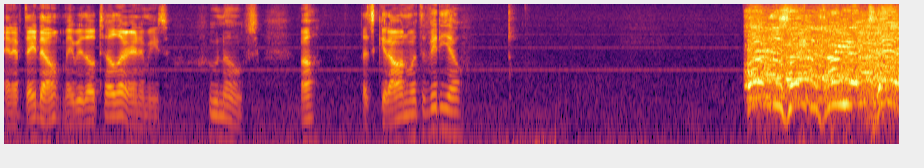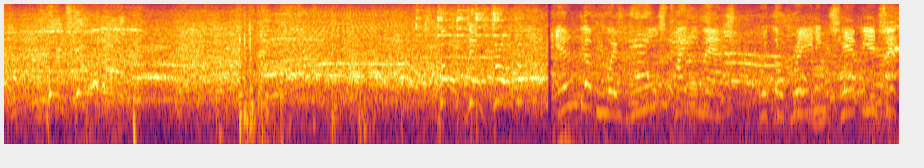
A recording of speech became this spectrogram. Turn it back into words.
And if they don't, maybe they'll tell their enemies. Who knows? Well, let's get on with the video. Reigning champion Jeff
